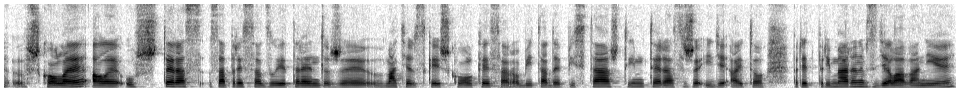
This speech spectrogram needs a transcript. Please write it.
v škole, ale už teraz sa presadzuje trend, že v materskej škôlke sa robí tá depistáž, tým teraz, že ide aj to predprimárne vzdelávanie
